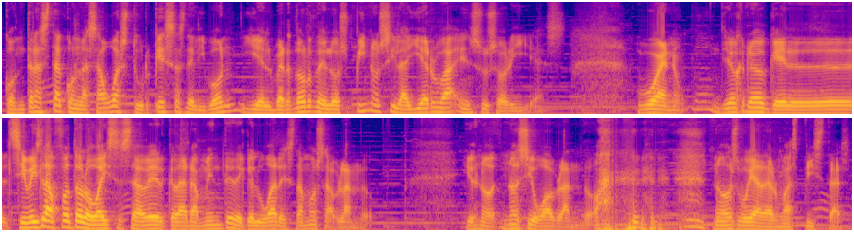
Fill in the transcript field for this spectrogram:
contrasta con las aguas turquesas del Ibón y el verdor de los pinos y la hierba en sus orillas. Bueno, yo creo que si veis la foto lo vais a saber claramente de qué lugar estamos hablando. Yo no, sigo hablando. no os voy a dar más pistas.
